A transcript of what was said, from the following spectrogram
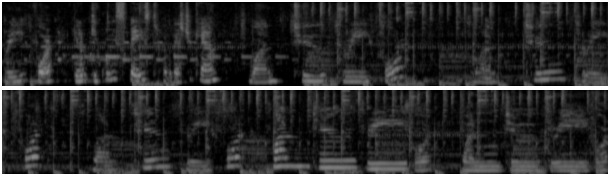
three, four. Get them equally spaced for the best you can. One, two, three, four. One, two, three, four. One, two, three, four. One, two, three, four. One, two, three, four.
